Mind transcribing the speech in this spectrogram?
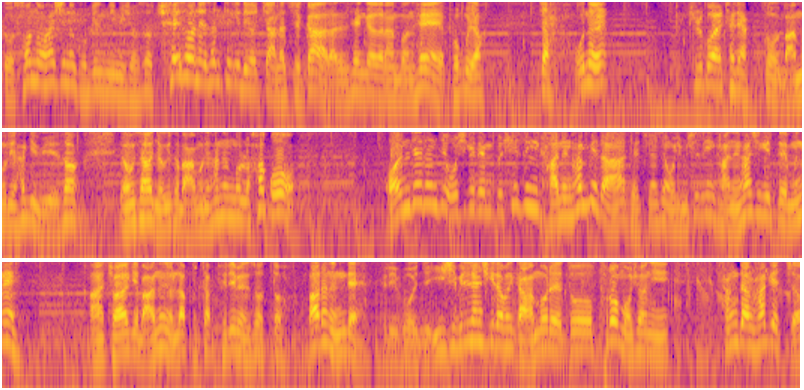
또 선호하시는 고객님이셔서 최선의 선택이 되었지 않았을까라는 생각을 한번 해 보고요. 자, 오늘 출고할 차량 또 마무리하기 위해서 영상은 여기서 마무리하는 걸로 하고 언제든지 오시게 되면 또 시승이 가능합니다. 대치장시장 오시면 시승이 가능하시기 때문에 아, 저에게 많은 연락 부탁드리면서 또 빠른 응대 그리고 이제 21년식이다 보니까 아무래도 프로모션이 상당하겠죠.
